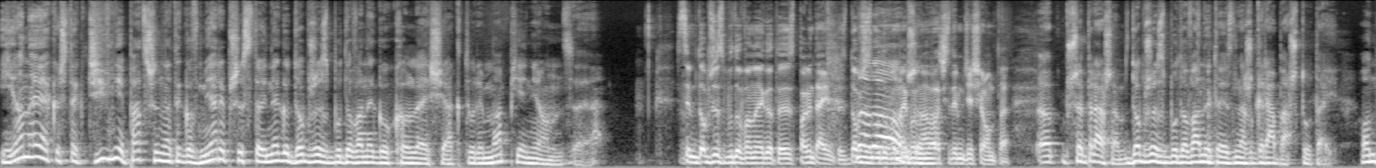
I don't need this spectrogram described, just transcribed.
I ona jakoś tak dziwnie patrzy na tego w miarę przystojnego, dobrze zbudowanego kolesia, który ma pieniądze. Z tym dobrze zbudowanego to jest, pamiętajmy, to jest dobrze no zbudowanego dobrze. na lata 70. E, przepraszam, dobrze zbudowany to jest nasz grabarz tutaj. On,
